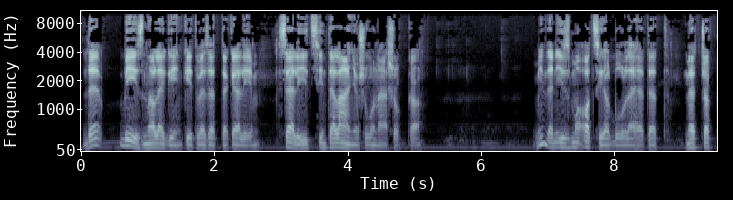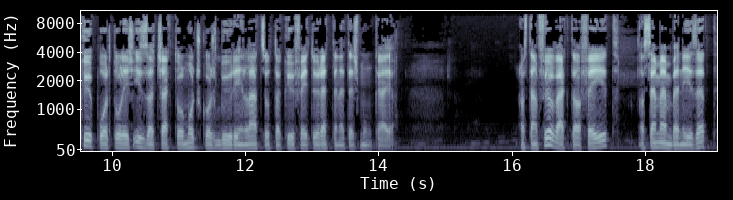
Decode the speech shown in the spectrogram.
De Bézna legénykét vezettek elém, szelíd, szinte lányos vonásokkal. Minden izma acélból lehetett, mert csak kőportól és izzadságtól mocskos bőrén látszott a kőfejtő rettenetes munkája. Aztán fölvágta a fejét, a szemembe nézett,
